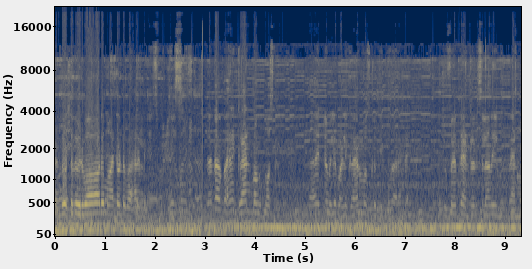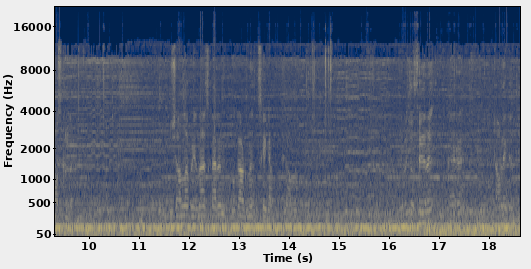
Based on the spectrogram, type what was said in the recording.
രണ്ടു വർഷത്തിൽ ഒരുപാട് മാറ്റമുണ്ട് ബഹറിൽ ഗ്രാൻഡ് മോസ്ക് അതായത് ഏറ്റവും വലിയ പള്ളി. ഗ്രാൻഡ് മോസ്ക് എത്തിയിട്ടുണ്ട് ബഹ്റൈന്റെ എൻട്രൻസിലാണ് ഈ ഗ്രാൻഡ് മോസ്ക് ഉള്ളത്. ഇൻഷാല്ല പെരുന്നാസ്കാരൻ നമുക്ക് അവിടുന്ന് സ്വീകരിക്കണം. ഇൻഷാല്ല ഇപ്പോൾ ജുഫേർ നേരെ ടൗണിലേക്ക് എത്തി.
